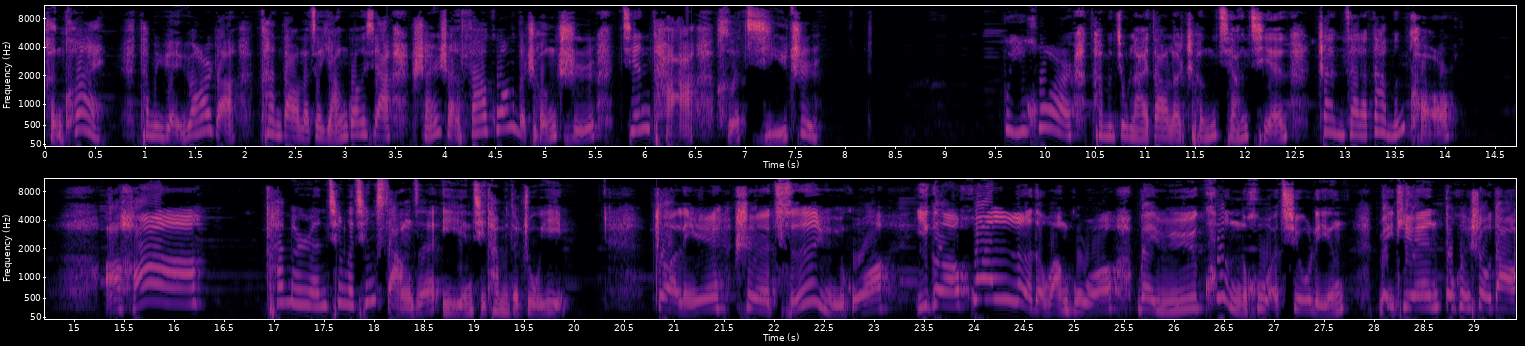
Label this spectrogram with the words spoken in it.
很快，他们远远的看到了在阳光下闪闪发光的城池、尖塔和旗帜。不一会儿，他们就来到了城墙前，站在了大门口。啊哈！看门人清了清嗓子，以引起他们的注意。这里是词语国，一个欢乐的王国，位于困惑丘陵，每天都会受到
